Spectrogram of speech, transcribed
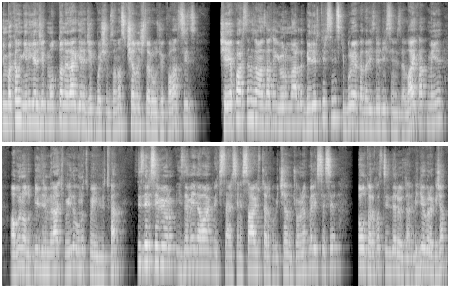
Şimdi bakalım yeni gelecek modda neler gelecek başımıza. Nasıl challenge'lar olacak falan. Siz şey yaparsanız hemen zaten yorumlarda belirtirsiniz ki buraya kadar izlediyseniz de like atmayı, abone olup bildirimleri açmayı da unutmayın lütfen. Sizleri seviyorum. İzlemeye devam etmek isterseniz sağ üst tarafa bir challenge oynatma listesi, sol tarafa sizlere özel video bırakacağım.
